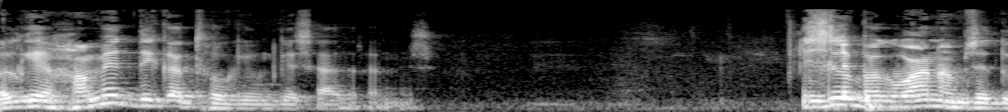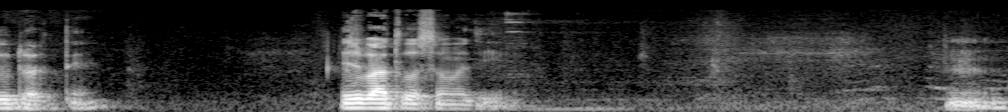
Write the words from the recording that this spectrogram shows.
बल्कि हमें दिक्कत होगी उनके साथ रहने से। इसलिए भगवान हमसे दूर रहते हैं। इस बात को समझिए। हम्म।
